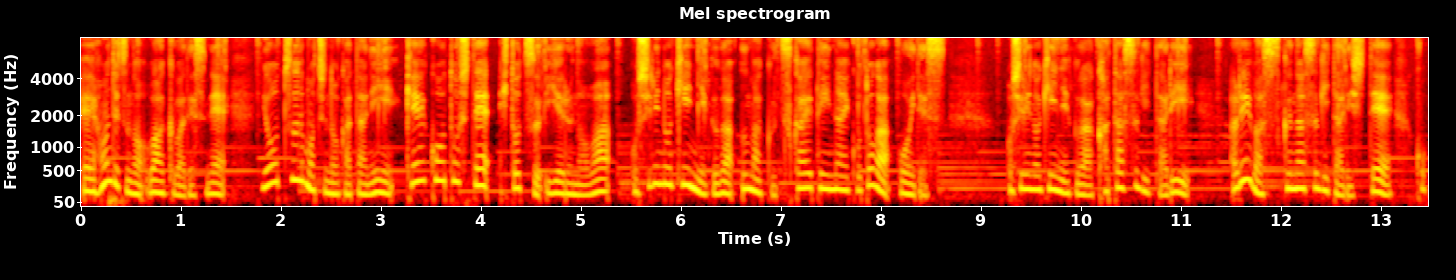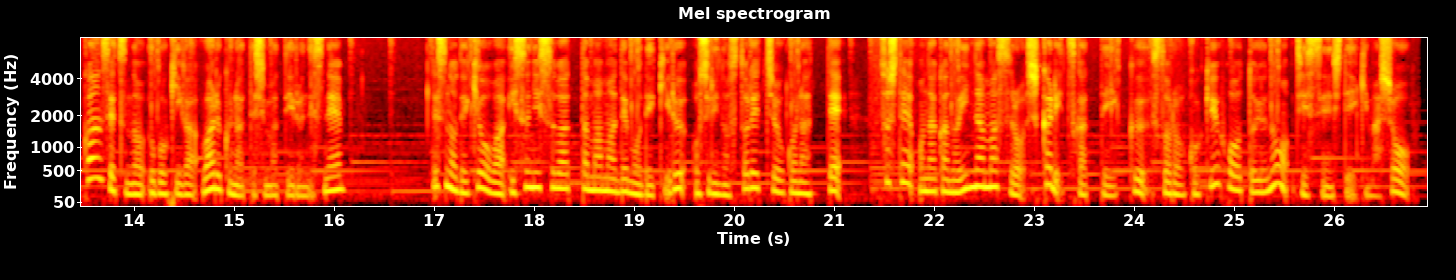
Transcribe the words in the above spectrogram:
えー、本日のワークはですね腰痛持ちの方に傾向として一つ言えるのはお尻の筋肉がうまく使えていないことが多いです。お尻の筋肉が硬すぎたりあるいは少なすぎたりして股関節の動きが悪くなってしまっているんですね。ですので今日は椅子に座ったままでもできるお尻のストレッチを行ってそしてお腹のインナーマッスルをしっかり使っていくストロー呼吸法というのを実践していきましょう。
